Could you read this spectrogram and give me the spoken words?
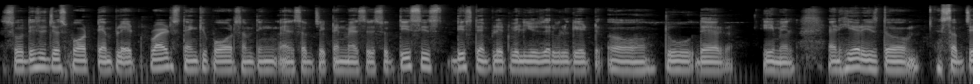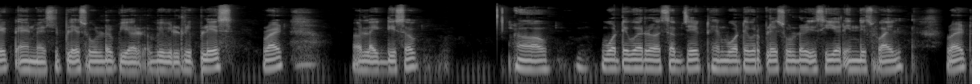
So this is just for template right? Thank you for something and subject and message. So this is this template will user will get uh, to their email. And here is the subject and message placeholder here we will replace right? Uh, like this up. Uh, whatever uh, subject and whatever placeholder is here in this file right?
